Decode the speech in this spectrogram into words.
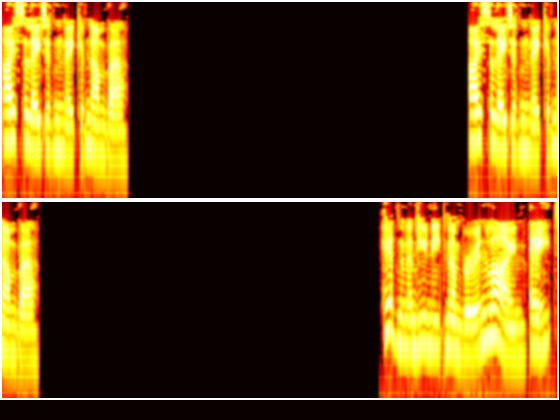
Isolated and naked number. Isolated and naked number. Hidden and unique number in line 8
